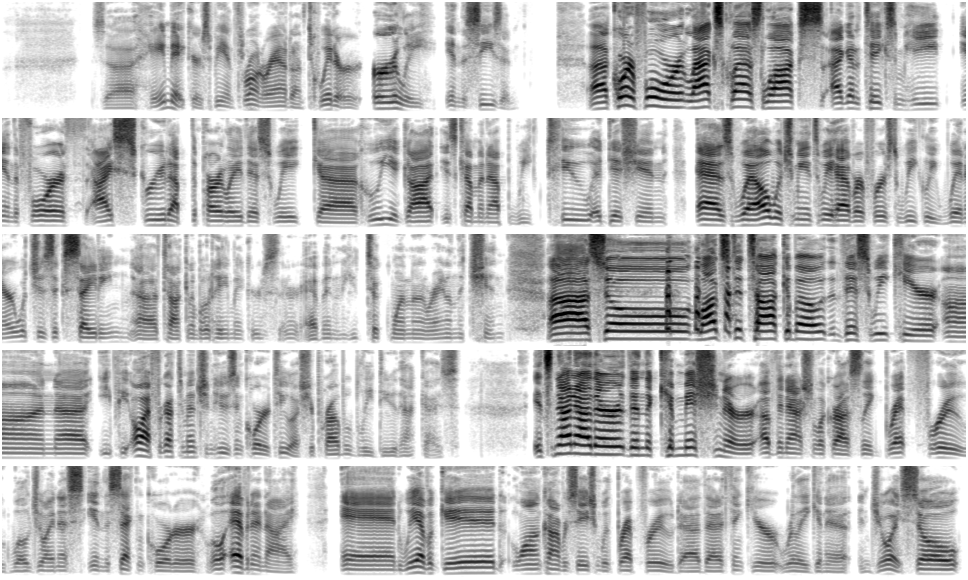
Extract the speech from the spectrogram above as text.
Uh, haymakers being thrown around on Twitter early in the season. Uh, quarter four, Lax Class Locks. I got to take some heat in the fourth. I screwed up the parlay this week. Uh, who you got is coming up week two edition as well, which means we have our first weekly winner, which is exciting. Uh, talking about haymakers there, Evan, you took one uh, right on the chin. Uh, so lots to talk about this week here on uh, EP. Oh, I forgot to mention who's in quarter two. I should probably do that, guys. It's none other than the commissioner of the National Lacrosse League, Brett Frood, will join us in the second quarter. Well, Evan and I. And we have a good long conversation with Brett Frood uh, that I think you're really going to enjoy. So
